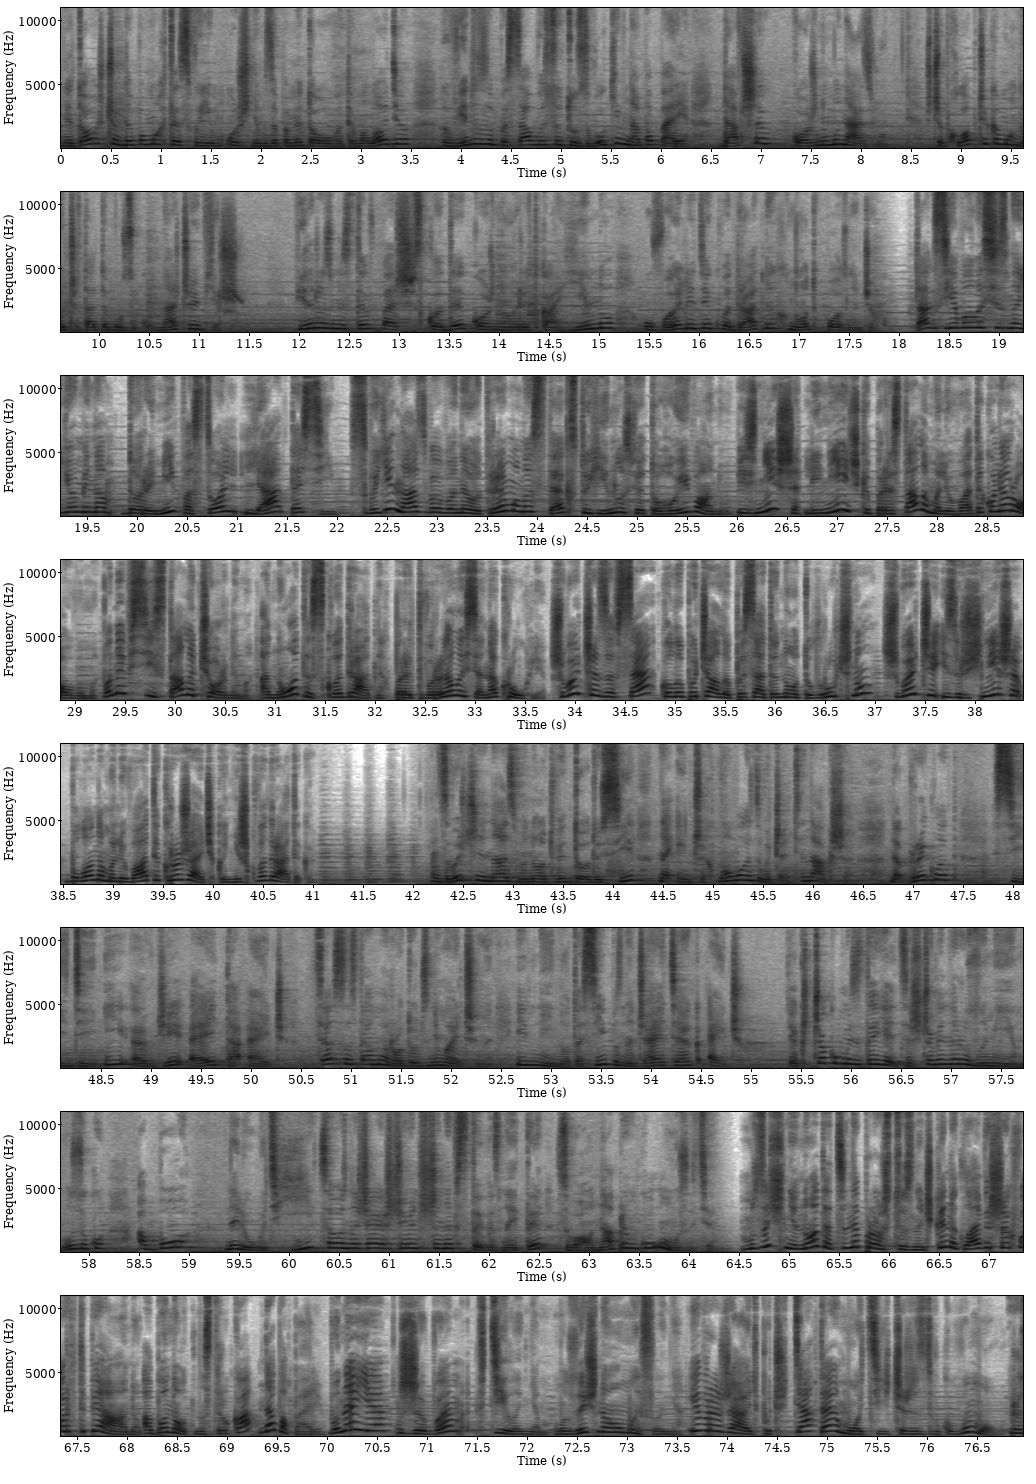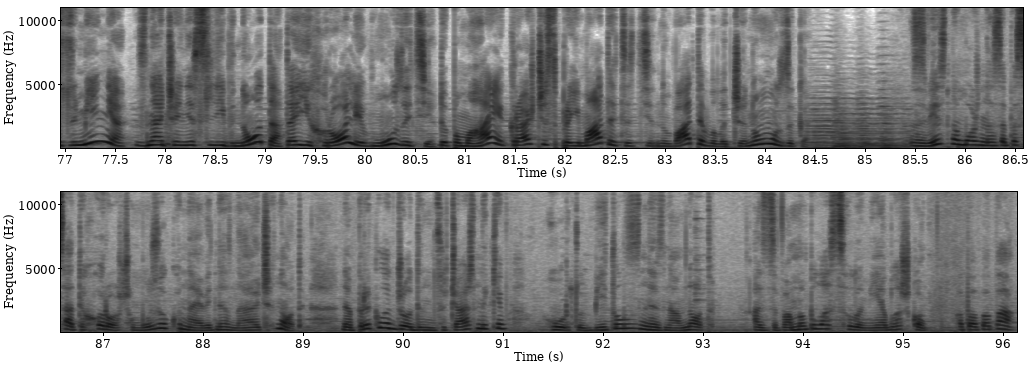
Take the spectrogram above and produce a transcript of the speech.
Для того, щоб допомогти своїм учням запам'ятовувати мелодію, Гвідо записав висоту звуків на папері, давши кожному назву, щоб хлопчики могли читати музику, наче вірш. Він розмістив перші склади кожного рядка гімну у вигляді квадратних нот позначок. Так з'явилися знайомі нам до ремі, фасоль, ля та сі. Свої назви вони отримали з тексту гімну святого Івану. Пізніше лінієчки перестали малювати кольоровими. Вони всі стали чорними, а ноти з квадратних перетворилися на круглі. Швидше за все, коли почали писати ноту вручну, швидше і зручніше було намалювати кружечки, ніж квадратики. Звичні назви нот від до до сі на інших мовах звучать інакше. Наприклад, C, D, E, F, G, A та H. Ця система родом з Німеччини, і в ній нота Сі позначається як H. Якщо комусь здається, що він не розуміє музику або не любить її, це означає, що він ще не встиг знайти свого напрямку у музиці. Музичні ноти це не просто значки на клавішах фортепіано або нотна строка на папері. Вони є живим втіленням музичного мислення і вражають почуття та емоції через звукову мову. Розуміння значення слів нота та їх ролі в музиці допомагає краще сприймати та цінувати величину музики. Звісно, можна записати хорошу музику, навіть не знаючи нот. Наприклад, жоден з учасників гурту Beatles не знав нот. А з вами була Соломія Блашко. Па-па-па-па!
